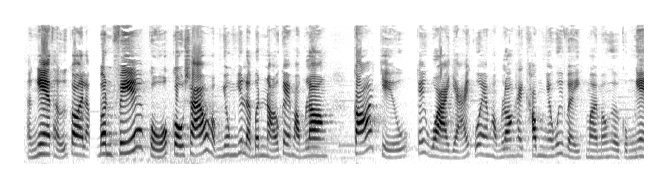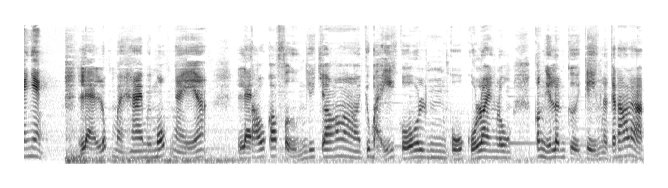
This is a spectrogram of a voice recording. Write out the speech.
À, nghe thử coi là bên phía của cô Sáu Hồng Nhung với là bên nội của em Hồng Loan có chịu cái hòa giải của em Hồng Loan hay không nha quý vị? Mời mọi người cùng nghe nha. Là lúc mà 21 ngày á, là cháu có phượng với chó, chú bảy của của của Loan luôn. Có nghĩa lên cười kiện là cái đó là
